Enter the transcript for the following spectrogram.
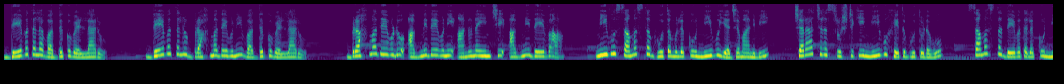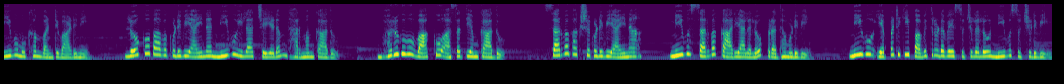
దేవతల వద్దకు వెళ్ళారు. దేవతలు బ్రహ్మదేవుని వద్దకు వెళ్ళారు. బ్రహ్మదేవుడు అగ్నిదేవుని అనునయించి అగ్నిదేవా నీవు సమస్త భూతములకు నీవు యజమానివి చరాచర సృష్టికి నీవు హేతుభూతుడవు సమస్త దేవతలకు నీవు ముఖం వంటివాడిని. లోకోభావకుడివి అయిన నీవు ఇలా చెయ్యడం ధర్మం కాదు. భరుగువు వాక్కు అసత్యం కాదు. సర్వభక్షకుడివి అయినా నీవు సర్వకార్యాలలో ప్రథముడివి. నీవు ఎప్పటికీ పవిత్రుడవే శుచులలో నీవు శుచుడివి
